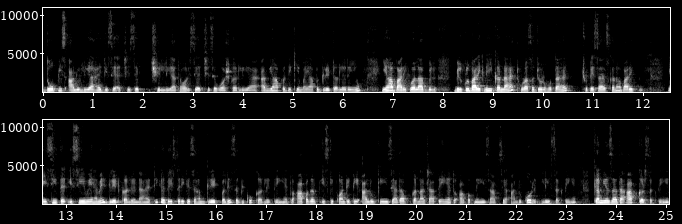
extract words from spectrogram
दो पीस आलू लिया है, जिसे अच्छे से छिल लिया था और इसे अच्छे से वॉश कर लिया है। अब यहाँ पर देखिए, मैं यहाँ पर ग्रेटर ले रही हूँ। यहाँ बारीक वाला बिल्कुल बारीक नहीं करना है, थोड़ा सा जो होता है, छोटे साइज़ का ना, बारीक इसी तर, इसी में हमें ग्रेड कर लेना है ठीक है? तो इस तरीके से हम ग्रेड पहले सभी को कर लेते हैं। तो आप अगर इसकी क्वांटिटी आलू की ज़्यादा करना चाहते हैं तो आप अपने हिसाब से आलू को ले सकते हैं। कम या ज़्यादा आप कर सकते हैं।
